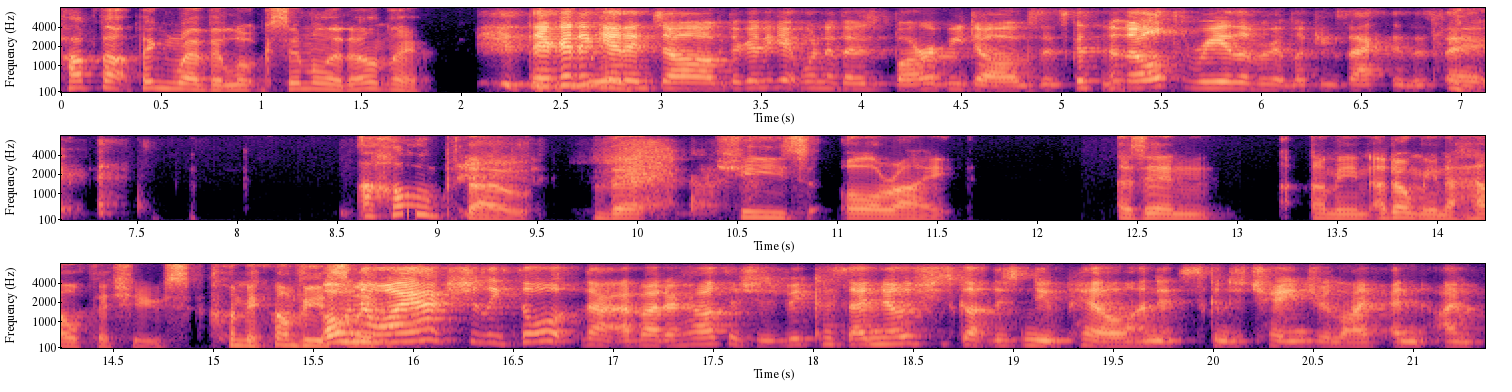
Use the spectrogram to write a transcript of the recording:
have that thing where they look similar, don't they? They're gonna get a dog. They're gonna get one of those Barbie dogs. It's gonna. All three of them are gonna look exactly the same. I hope though that she's all right. As in, I mean, I don't mean her health issues. I mean, obviously. Oh no, I actually thought that about her health issues because I know she's got this new pill and it's going to change her life, and I'm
